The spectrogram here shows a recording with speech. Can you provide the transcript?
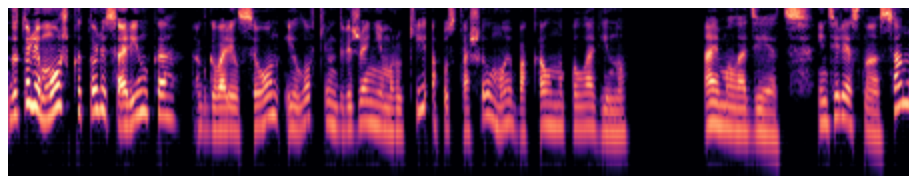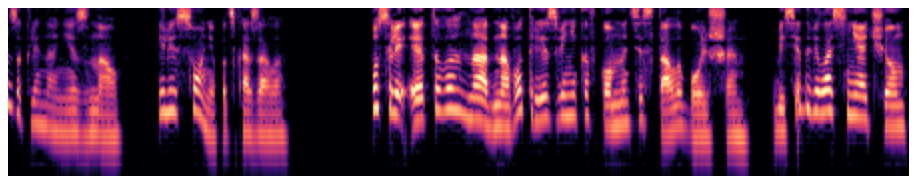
Да то ли мошка, то ли соринка, отговорился он и ловким движением руки опустошил мой бокал наполовину. Ай, молодец. Интересно, сам заклинание знал или Соня подсказала? После этого на одного трезвенника в комнате стало больше. Беседа велась ни о чем.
